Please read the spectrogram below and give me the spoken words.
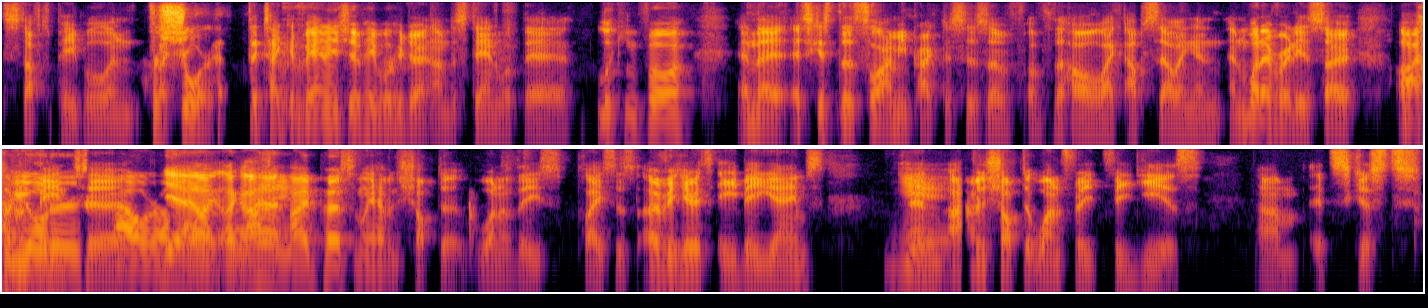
stuff to people and for like, sure. they take advantage of people who don't understand what they're looking for. And they it's just the slimy practices of of the whole like upselling and, and whatever it is. So i haven't been to yeah like, like bullshit. I, I personally haven't shopped at one of these places. Over here it's eb games Yeah, and i haven't shopped at one for for years um it's just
